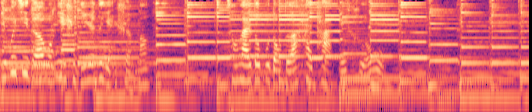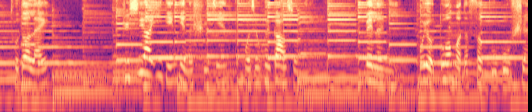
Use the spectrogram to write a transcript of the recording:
你会记得我蔑视敌人的眼神吗？从来都不懂得害怕为何物。土豆雷，只需要一点点的时间，我就会告诉你，为了你，我有多么的奋不顾身。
